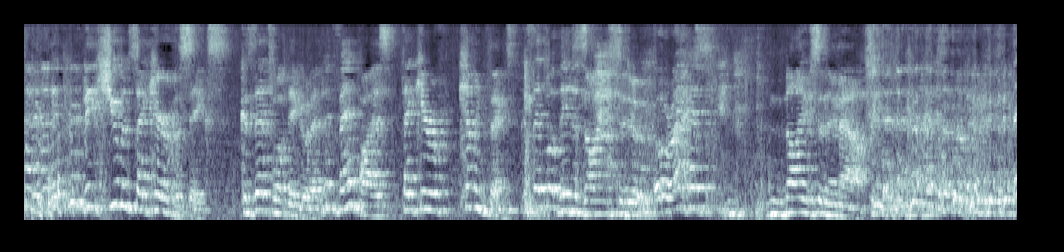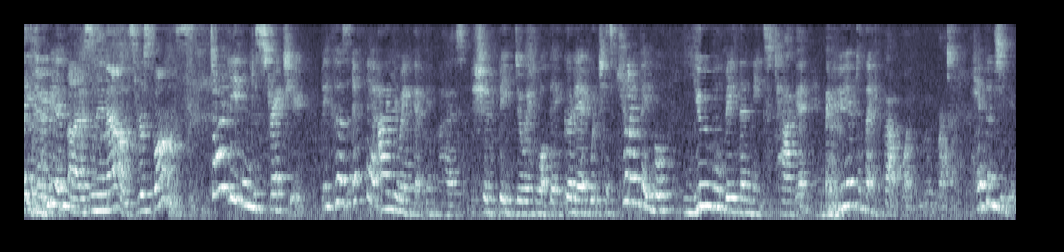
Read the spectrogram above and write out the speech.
Let, humans take care of the sex, because that's what they're good at. Let vampires take care of killing things, because that's what they're designed to do. All right. Have, knives in their mouth. They do have knives in their mouths. Response. Don't let them distract you, because if they're arguing that vampires should be doing what they're good at, which is killing people, you will be the next target, and you have to think about what would rather happen to you.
